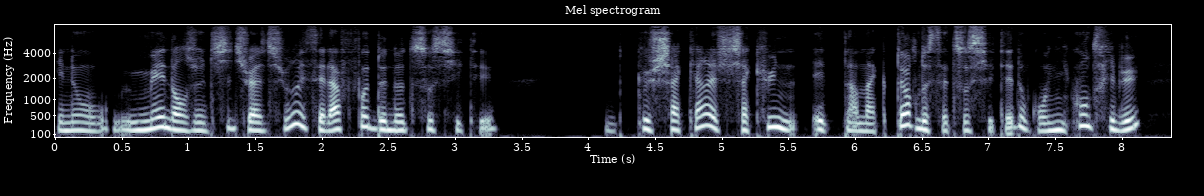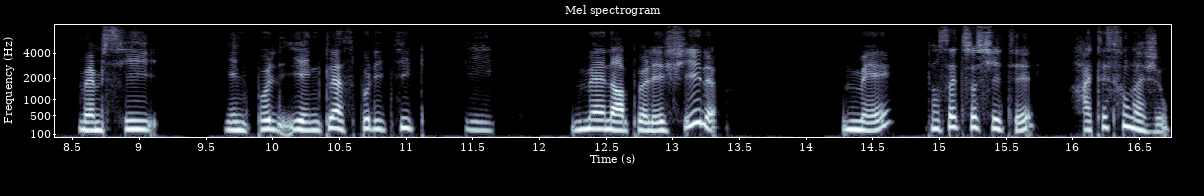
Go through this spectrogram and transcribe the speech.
qui nous met dans une situation et c'est la faute de notre société que chacun et chacune est un acteur de cette société, donc on y contribue, même si il y a une, il y a une classe politique qui mène un peu les fils, mais dans cette société, rater son avion,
